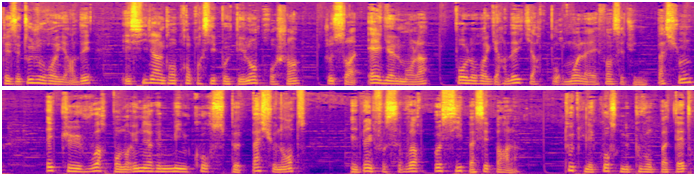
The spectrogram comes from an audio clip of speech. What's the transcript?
je les ai toujours regardés. Et s'il y a un Grand Prix Principauté l'an prochain, je serai également là pour le regarder car pour moi la F1 c'est une passion. Et que voir pendant une heure et demie une course peu passionnante, eh bien il faut savoir aussi passer par là. Toutes les courses ne pouvant pas être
